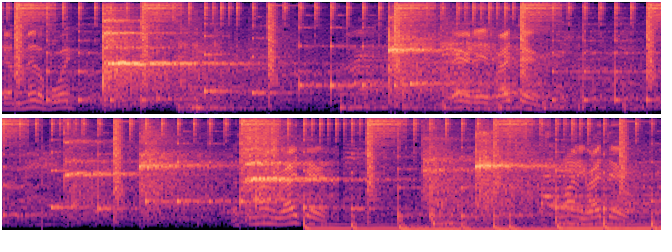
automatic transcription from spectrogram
right down the middle, boy. There it is, right there. That's the money right there. That's the money right there.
